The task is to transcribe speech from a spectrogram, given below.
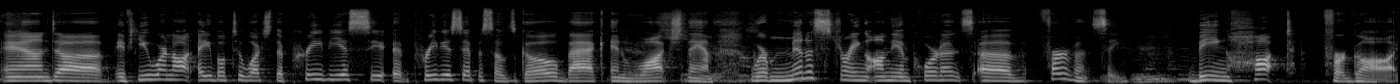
And uh, if you were not able to watch the previous, se- uh, previous episodes, go back and watch them. We're ministering on the importance of fervency, being hot for God.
